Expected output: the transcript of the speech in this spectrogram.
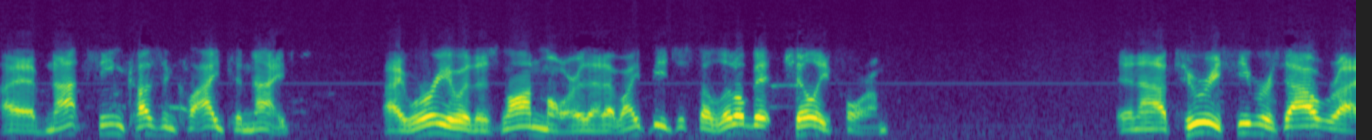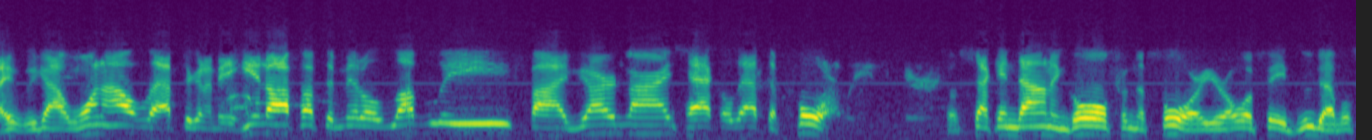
I have not seen Cousin Clyde tonight. I worry with his lawnmower that it might be just a little bit chilly for him. And now two receivers out right. We got one out left. They're going to be handoff up the middle. Lovely five-yard line. Tackled at the four. So second down and goal from the four. Your OFA Blue Devils.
